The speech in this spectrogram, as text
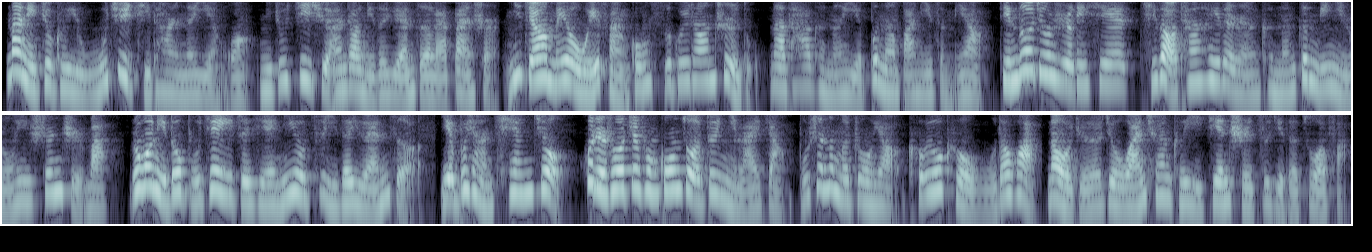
那你就可以无惧其他人的眼光，你就继续按照你的原则来办事儿。你只要没有违反公司规章制度，那他可能也不能把你怎么样，顶多就是那些起早贪黑的人，可能更比你容易升职吧。如果你都不介意这些，你有自己的原则，也不想迁就，或者说这份工作对你来讲不是那么重要，可有可无的话，那我觉得就完全可以坚持自己的做法。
